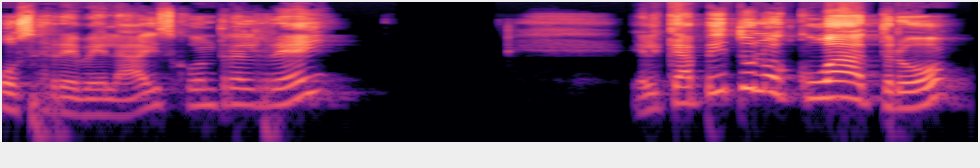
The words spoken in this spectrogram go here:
¿Os rebeláis contra el rey? El capítulo 4,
